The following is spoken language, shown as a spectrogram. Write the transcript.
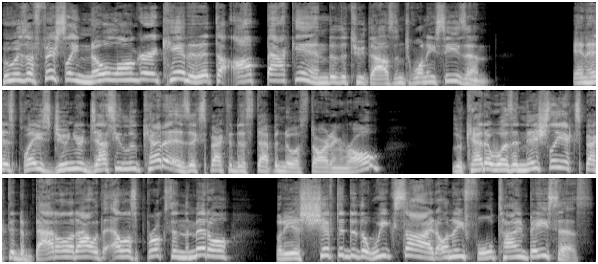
who is officially no longer a candidate to opt back into the 2020 season. In his place, junior Jesse Luketa is expected to step into a starting role. Luketa was initially expected to battle it out with Ellis Brooks in the middle, but he has shifted to the weak side on a full time basis.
